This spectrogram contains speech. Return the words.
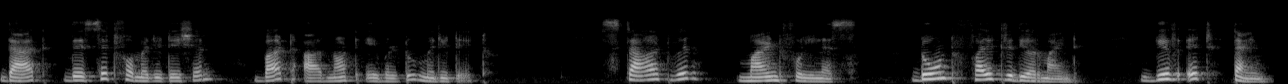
that they sit for meditation but are not able to meditate. Start with mindfulness. Don't fight with your mind. Give it time.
